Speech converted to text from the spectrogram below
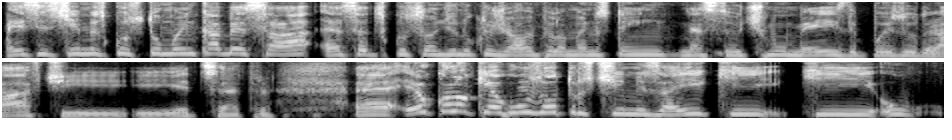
esses times costumam encabeçar essa discussão de núcleo jovem, pelo menos tem nesse último mês, depois do draft e, e etc. É, eu coloquei alguns outros times aí que, que o,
